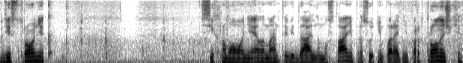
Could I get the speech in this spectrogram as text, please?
дістронік. Всі хромовані елементи в ідеальному стані, присутні передні парктронички.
